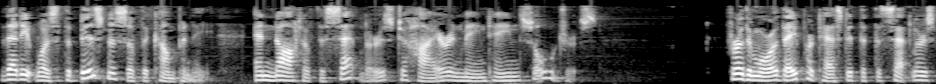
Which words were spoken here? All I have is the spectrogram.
that it was the business of the company and not of the settlers to hire and maintain soldiers. Furthermore, they protested that the settlers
